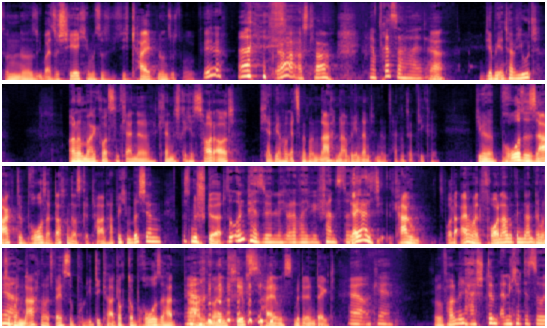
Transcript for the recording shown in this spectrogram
so, eine, so überall so Schälchen mit so Süßigkeiten und so. Okay, ja, alles klar. Ja, Presse halt. Ja. Die haben mich interviewt. Auch nochmal kurz ein kleine, kleines freches Shoutout. Die hat mir einfach ganz mit meinem Nachnamen genannt in einem Zeitungsartikel. Die mir Brose sagte, Brose hat das und das getan. Hat mich ein bisschen, bisschen gestört. So unpersönlich, oder was, wie fandst du? Ja, ja, keine Ahnung, es wurde einmal mein Vorname genannt, dann Ja. ja. mein Nachname, als wäre ich so Politiker. Dr. Brose hat Ja. da einen neuen Krebsheilungsmittel entdeckt. Ja, okay. So fand ich. Ja, stimmt. Eigentlich hätte es so,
